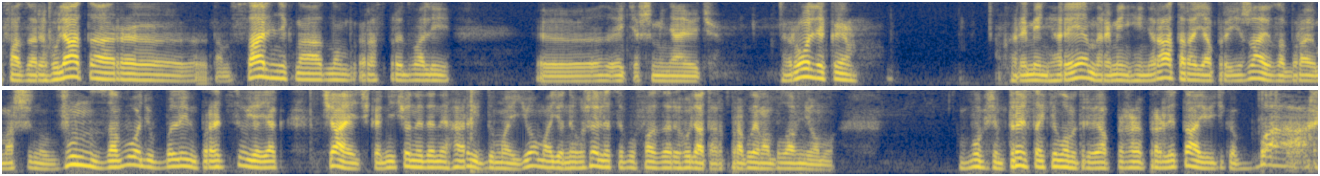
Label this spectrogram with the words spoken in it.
фазорегулятор, е, там сальник на одному розпредвалі, эти ж міняють ролики. Ремень ГРМ, ремень генератора. Я приїжджаю, забираю машину, вун, заводю, блін, працює як чаєчка, нічого ніде не горить. Думаю, йо-моє, неужели це був фазорегулятор? Проблема була в ньому. В общем, 300 кілометрів я пролітаю і тільки бах!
